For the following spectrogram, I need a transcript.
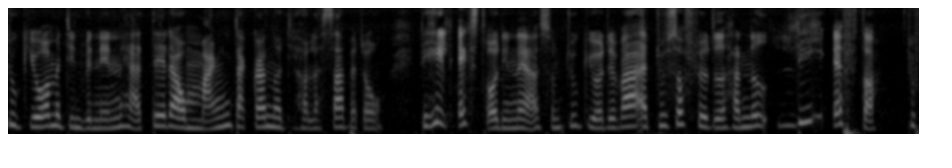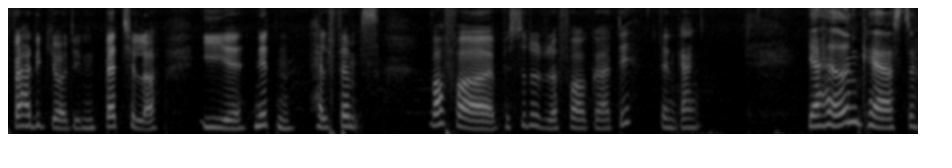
du gjorde med din veninde her, det er der jo mange, der gør, når de holder sabbatår. Det helt ekstraordinære, som du gjorde, det var, at du så flyttede herned lige efter, du færdiggjorde din bachelor i øh, 1990. Hvorfor besluttede du dig for at gøre det dengang? Jeg havde en kæreste,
